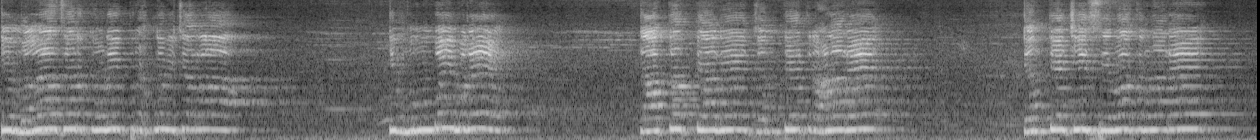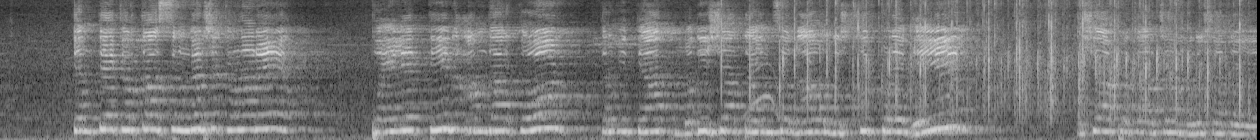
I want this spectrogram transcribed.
की मला जर कोणी प्रश्न विचारला की मुंबईमध्ये सातत्याने जनतेत राहणारे जनतेची सेवा करणारे जनतेकरता संघर्ष करणारे पहिले तीन आमदार कोण? तर मी त्यात मनीषा ताईंचं नाव निश्चितपणे घेईन. अशा प्रकारच्या मनीषा ताई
